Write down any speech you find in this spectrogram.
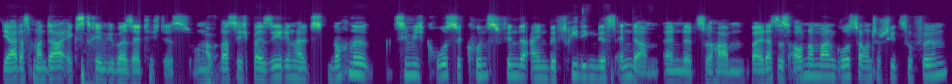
ja, dass man da extrem übersättigt ist. Und Aber was ich bei Serien halt noch eine ziemlich große Kunst finde, ein befriedigendes Ende am Ende zu haben. Weil das ist auch nochmal ein großer Unterschied zu Filmen.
